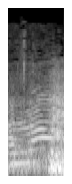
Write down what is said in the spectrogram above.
Allah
